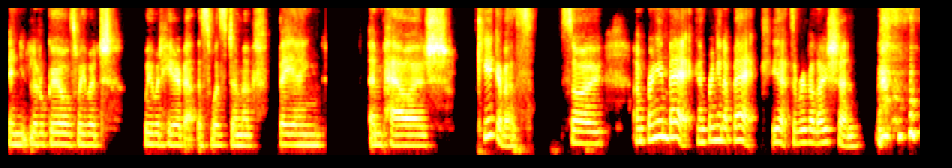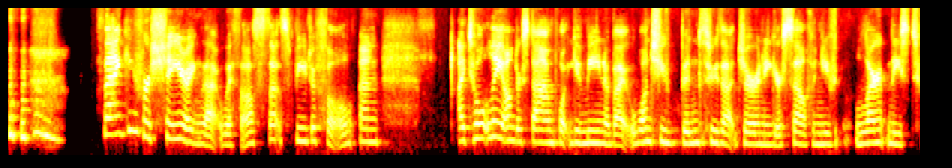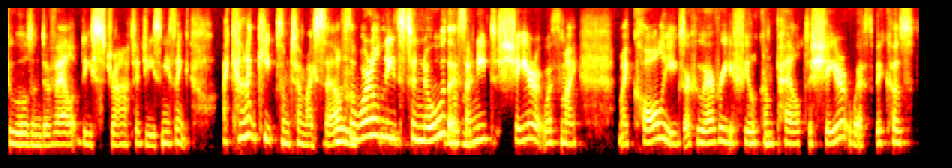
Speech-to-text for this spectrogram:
and little girls we would we would hear about this wisdom of being empowered caregivers. So i'm bringing back i'm bringing it back. Yeah it's a revolution. Thank you for sharing that with us. That's beautiful. And I totally understand what you mean about once you've been through that journey yourself and you've learned these tools and developed these strategies, and you think, I can't keep them to myself. Mm. The world needs to know this. Mm. I need to share it with my my colleagues or whoever you feel compelled to share it with because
